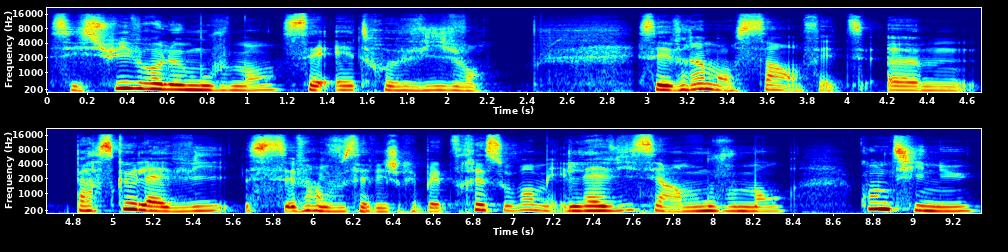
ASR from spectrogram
C'est suivre le mouvement, c'est être vivant. C'est vraiment ça en fait. Euh, parce que la vie, enfin vous savez, je répète très souvent, mais la vie c'est un mouvement continu,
